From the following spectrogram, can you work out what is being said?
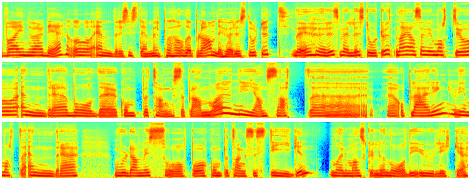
hva innebærer det, å endre systemer på alle plan? Det høres stort ut? Det høres veldig stort ut. Nei, altså vi måtte jo endre både kompetanseplanen vår, nyansatt uh, opplæring. Vi måtte endre hvordan vi så på kompetansestigen når man skulle nå de ulike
